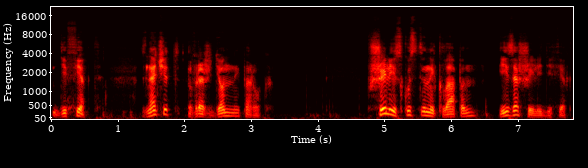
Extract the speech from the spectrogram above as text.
дефект, значит врожденный порог. Вшили искусственный клапан и зашили дефект.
